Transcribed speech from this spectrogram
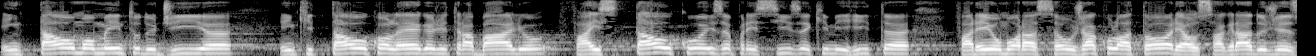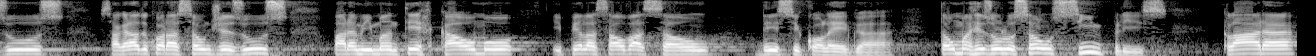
Em tal momento do dia em que tal colega de trabalho faz tal coisa precisa que me irrita, farei uma oração jaculatória ao Sagrado Jesus, Sagrado Coração de Jesus, para me manter calmo e pela salvação desse colega. Então, uma resolução simples, clara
